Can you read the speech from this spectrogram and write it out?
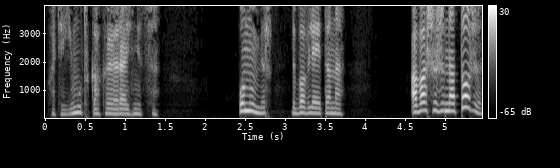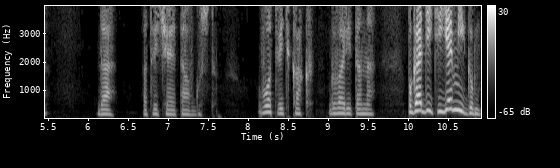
хотя ему-то какая разница. Он умер, добавляет она. А ваша жена тоже? Да, отвечает Август. Вот ведь как, говорит она. Погодите, я мигом.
